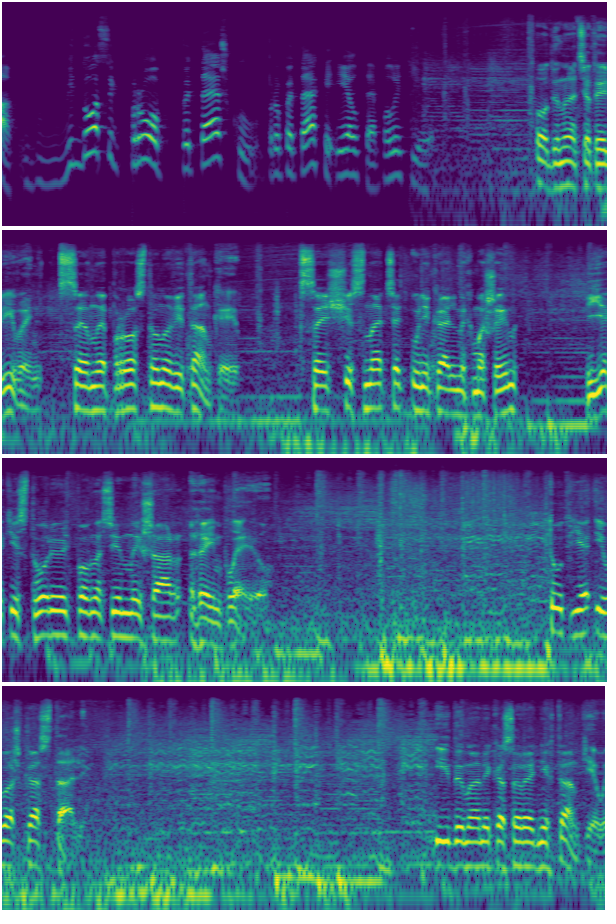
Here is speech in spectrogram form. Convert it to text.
Так, відосик про ПТшку, про ПТХи і ЛТ. Полетіли. 11 рівень це не просто нові танки, це 16 унікальних машин, які створюють повноцінний шар геймплею. Тут є і важка сталь, і динаміка середніх танків,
